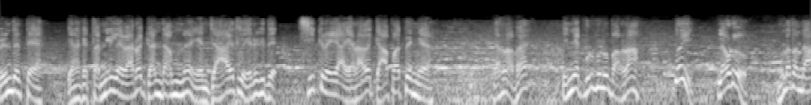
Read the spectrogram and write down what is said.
விழுந்துட்டேன். எனக்கு தண்ணியில வேற கண்டாம்னு என் ஜாயத்துல இருக்குது. சீக்கிரையா யாராவது காப்பாத்துங்க. யாராவ என்ன குடுக்கணும் பாக்கலாம் டேய் லவுடு உன்னதண்டா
